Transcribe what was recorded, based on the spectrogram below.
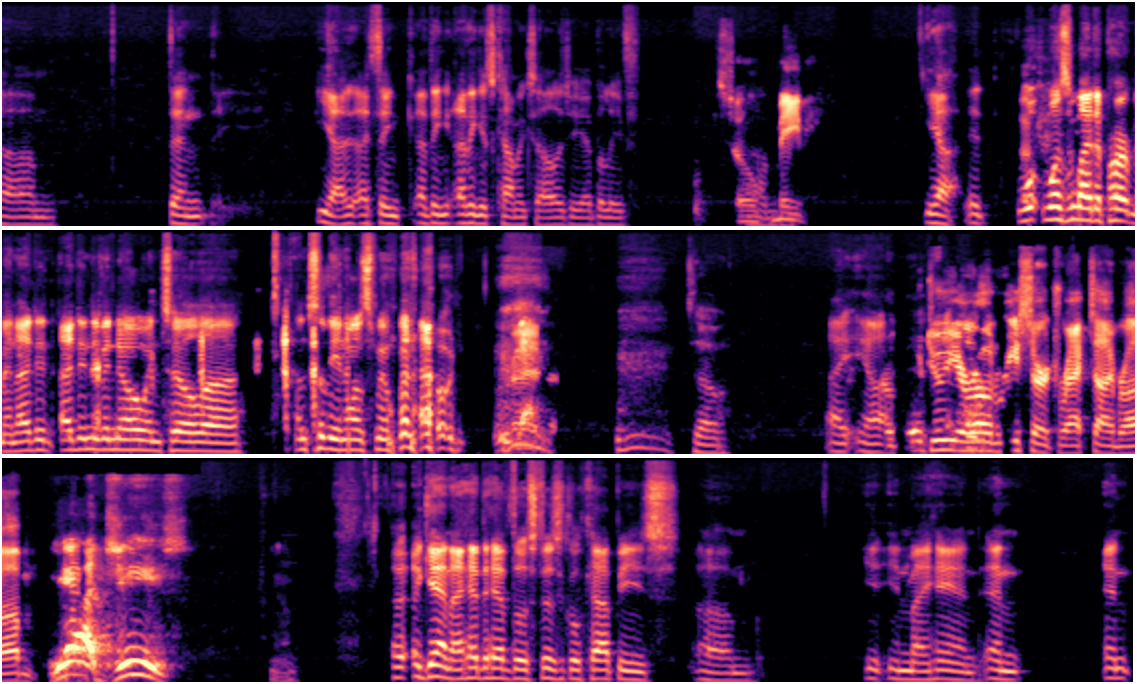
um, then yeah, I think, I think, I think it's Comixology, I believe. So Um, maybe. Yeah, it w- wasn't my department. I didn't, I didn't even know until, uh, until the announcement went out. Right. So, I, you know, do your own research, Ragtime Rob. Yeah, geez. a- again, I had to have those physical copies um, in, in my hand, and and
